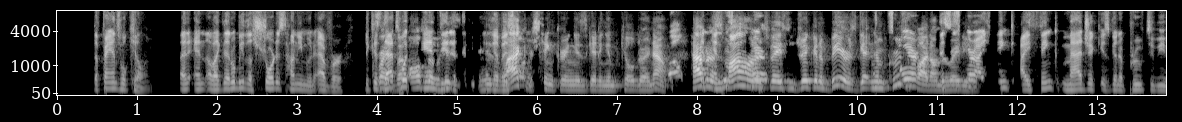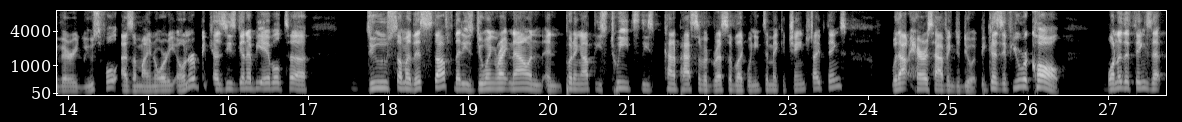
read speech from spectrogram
the fans will kill him. And, and like that'll be the shortest honeymoon ever because Right, that's what also his, his his lack of tinkering is getting him killed right now. Well, Having and- a and smile on where- his face and drinking a beer is getting him is where- crucified on the radio. I think I think Magic is going to prove to be very useful as a minority owner because he's going to be able to do some of this stuff that he's doing right now and, and putting out these tweets, these kind of passive aggressive, like we need to make a change type things, without Harris having to do it. Because if you recall, one of the things that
